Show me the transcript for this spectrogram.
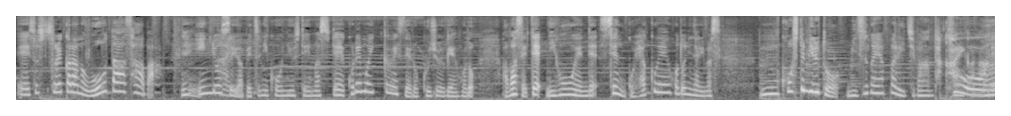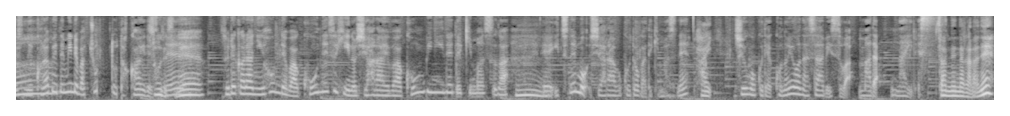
えーそしてそれからのウォーターサーバー、ねうん飲料水は別に購入していまして、これも1ヶ月で60元ほど、合わせて日本円で1500円ほどになります。うん、こうして見ると、水がやっぱり一番高いかな。そうですね。比べてみればちょっと高いですね。そうですね。それから日本では光熱費の支払いはコンビニでできますが、うんえーいつでも支払うことができますね。はい。中国でこのようなサービスはまだないです。残念ながらね。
